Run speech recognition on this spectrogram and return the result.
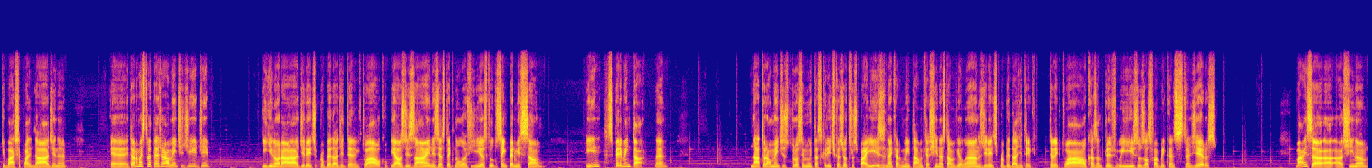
de baixa qualidade, né. É, então era uma estratégia realmente de, de ignorar direitos de propriedade intelectual, copiar os designs e as tecnologias, tudo sem permissão, e experimentar, né? Naturalmente, isso trouxe muitas críticas de outros países, né, que argumentavam que a China estava violando os direitos de propriedade intelectual, causando prejuízos aos fabricantes estrangeiros. Mas a, a China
